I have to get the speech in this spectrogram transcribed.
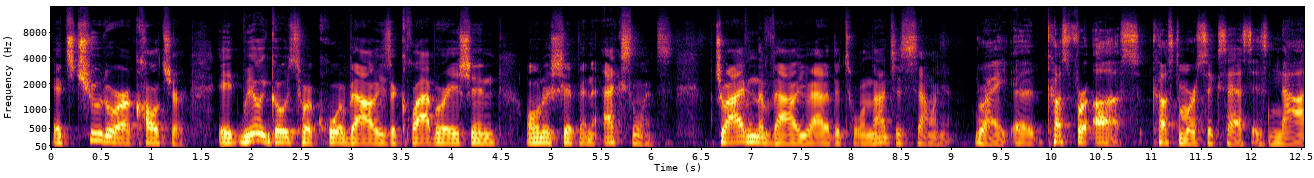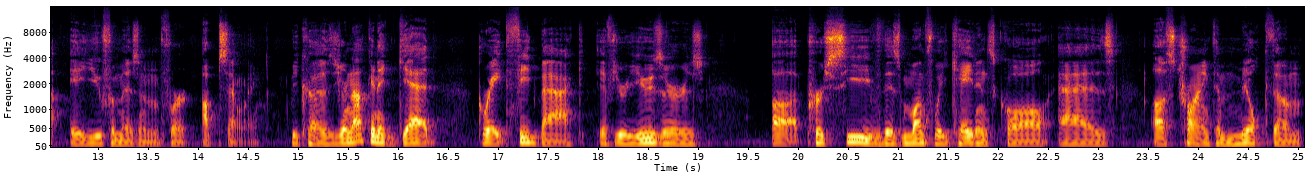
It's true to our culture. It really goes to our core values of collaboration, ownership, and excellence, driving the value out of the tool, not just selling it. Right. Uh, for us, customer success is not a euphemism for upselling because you're not going to get great feedback if your users uh, perceive this monthly cadence call as us trying to milk them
